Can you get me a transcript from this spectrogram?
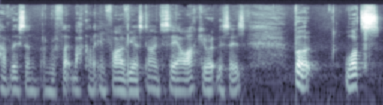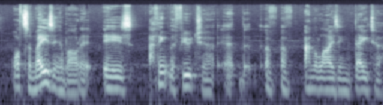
have this and, and reflect back on it in five years' time to see how accurate this is. But what's what's amazing about it is I think the future uh, of, of analysing data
